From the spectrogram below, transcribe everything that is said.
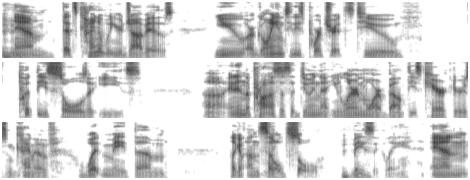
mm-hmm. and that's kind of what your job is you are going into these portraits to put these souls at ease. Uh, and in the process of doing that, you learn more about these characters and kind of what made them like an unsettled soul, mm-hmm. basically. And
